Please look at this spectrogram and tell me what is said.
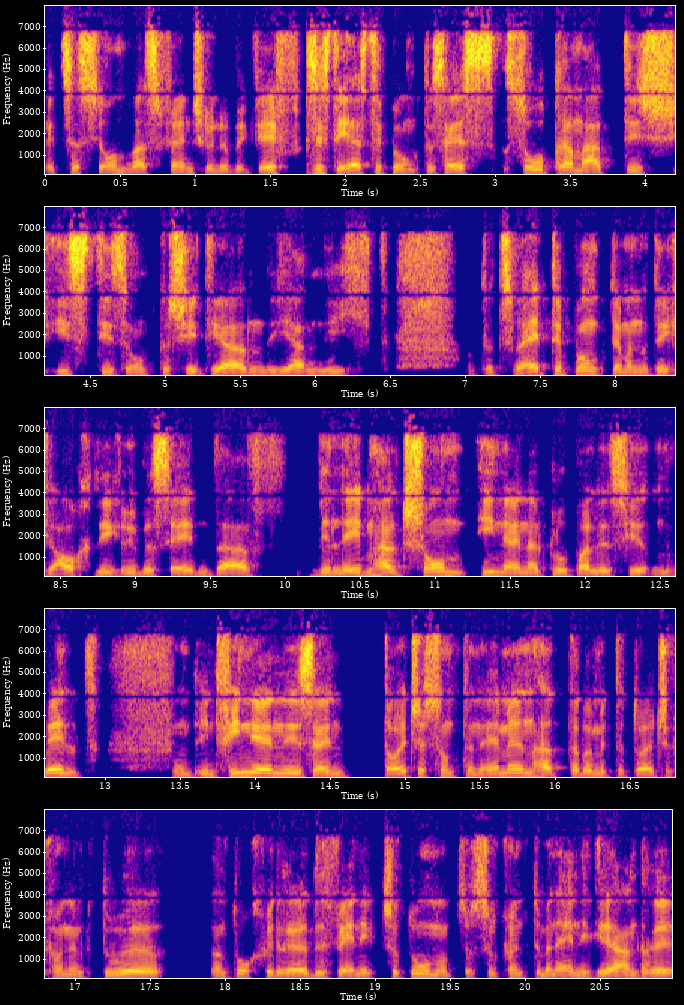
Rezession, was für ein schöner Begriff. Das ist der erste Punkt. Das heißt, so dramatisch ist dieser Unterschied ja, ja nicht. Und der zweite Punkt, den man natürlich auch nicht übersehen darf, wir leben halt schon in einer globalisierten Welt. Und Infineon ist ein deutsches Unternehmen, hat aber mit der deutschen Konjunktur dann doch wieder relativ wenig zu tun. Und so könnte man einige andere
